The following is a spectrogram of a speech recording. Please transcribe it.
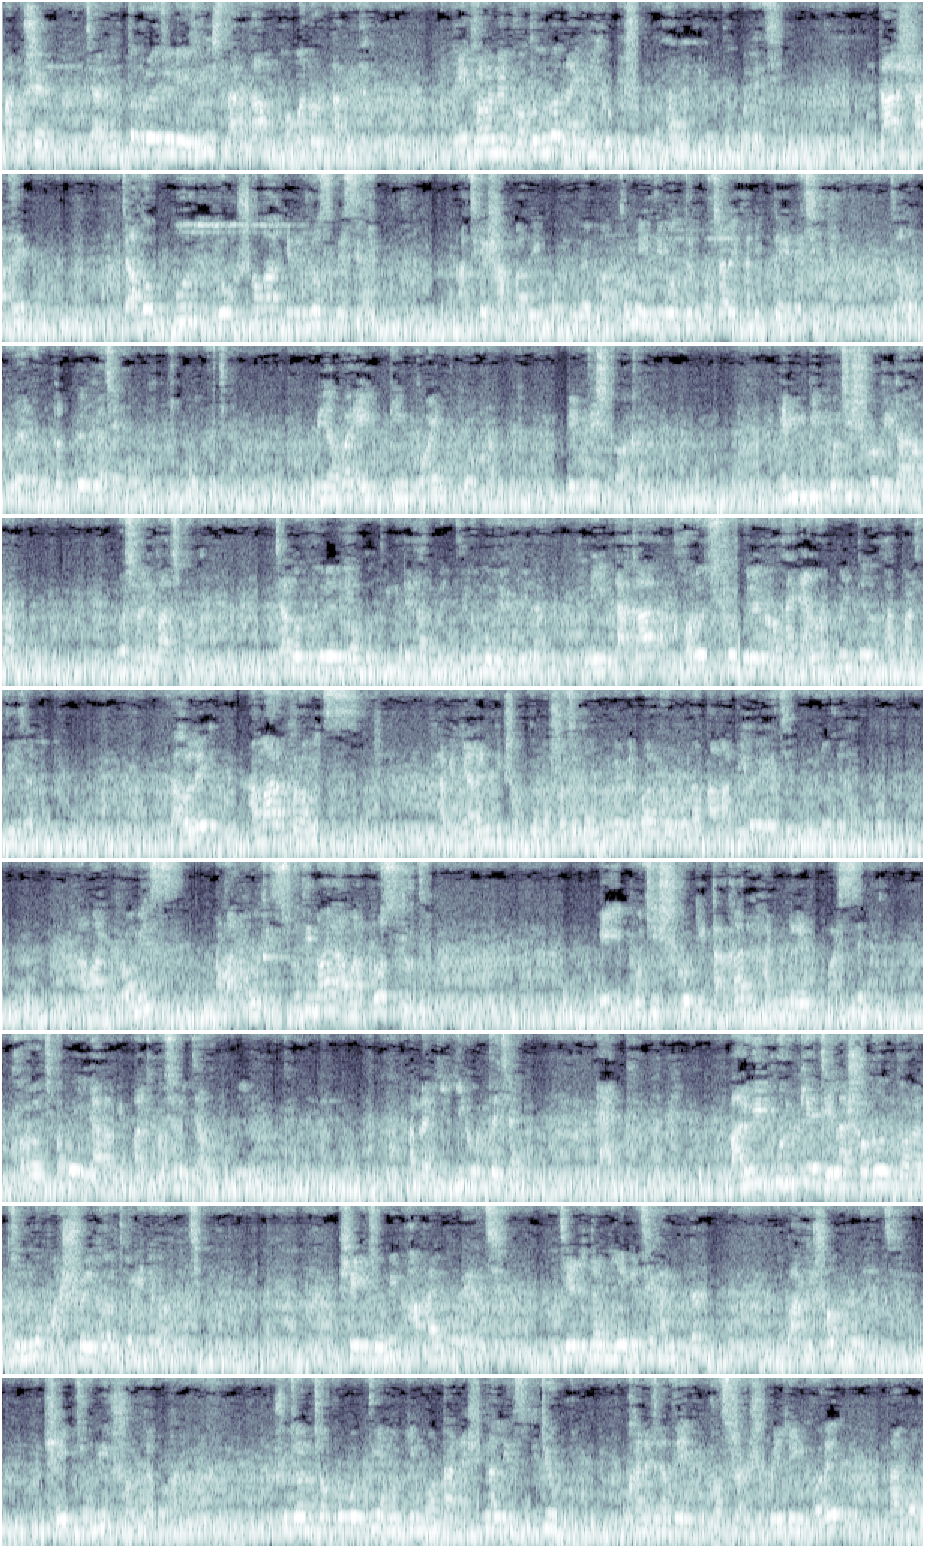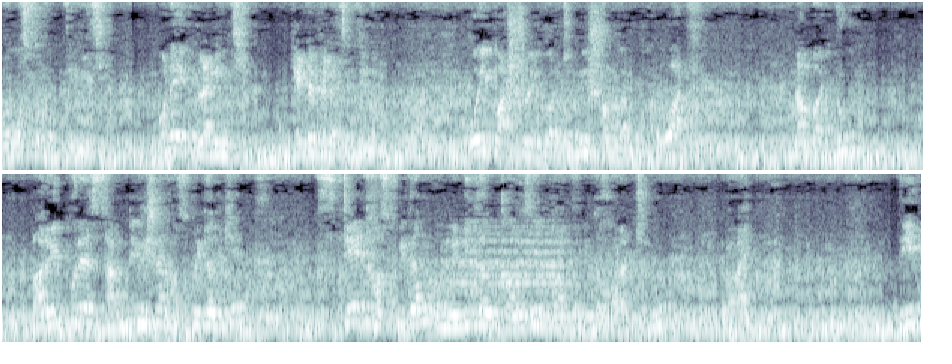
মানুষের যা নিত্য প্রয়োজনীয় জিনিস, তার দাম কমানোর দাবি থাকবে। এই ধরনের কতগুলো লাইভলিহুড ইস্যুর কথা আমি ইতিমধ্যে বলেছি। তার সাথে যাদবপুর লোকসভা কেন্দ্র স্পেসিফিক আজকে সাংবাদিক বন্ধুদের মাধ্যমে ইতিমধ্যে প্রচারে খানিকটা এনেছি। যাদবপুরের ভোটারদের কাছে কি বলতে চাই। We have eighteen point programme নির্দিষ্ট আকারে। এমপি পঁচিশ কোটি টাকা পায়, বছরে পাঁচ কোটি। যাদবপুরের গত তিনটে টার্মের তৃণমূল এমপিরা এই টাকা খরচ তো দূরের কথা অ্যালটমেন্টেরও পাশ দিয়ে যাবে। তাহলে আমার প্রমিস আমি গ্যারান্টি শব্দটা সচেতনভাবে ব্যবহার করব না তামাদি হয়ে গেছে লোকের হাতে। আমার প্রমিস আমার প্রতিশ্রুতি নয়, আমার প্রস্তুতি। এই পঁচিশ কোটি টাকার হান্ড্রেড পার্সেন্ট খরচ হবে এই আগামী পাঁচ বছরে যাদবপুরের উন্নতি আমরা কি কি করতে চাই? এক, বারুইপুরকে জেলা সদর করার জন্য পাঁচশো একর জমি নেওয়া হয়েছে। সেই জমি ফাঁকায় পড়ে আছে। জেলটা নিয়ে গেছে খানিকটা। বাকি সব পড়ে আছে সেই জমির সদ্ব্যবহার সুজন চক্রবর্তী এমনকি নটা ন্যাশনাল ইনস্টিটিউট ওখানে যাতে কনস্ট্রাকশন বিল্ডিং করে, তার বন্দোবস্ত করতে গিয়েছি। অনেক প্ল্যানিং ছিল হেঁটে ফেলেছে তৃণমূল ওই পাঁচশো একর জমির সদ্ব্যবহার ওয়ান নাম্বার টু বারুইপুরের সাব ডিভিশন হসপিটালকে স্টেট হসপিটাল ও মেডিকেল কলেজে রূপান্তরিত করার জন্য লড়াই করা। তিন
